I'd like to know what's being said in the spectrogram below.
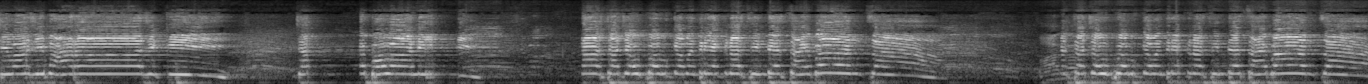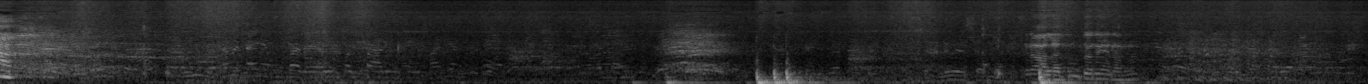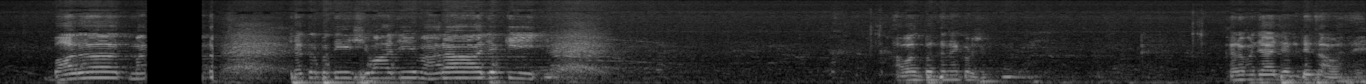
शिवाजी महाराज की. जय भवानी. महाराष्ट्राचे उपमुख्यमंत्री एकनाथ शिंदे साहेबांचा. महाराष्ट्राचे उपमुख्यमंत्री एकनाथ शिंदे साहेबांचा. भारत छत्रपती शिवाजी महाराज की आवाज बंद नाही करू शकतो. खरं म्हणजे हा जनतेचा आवाज आहे.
